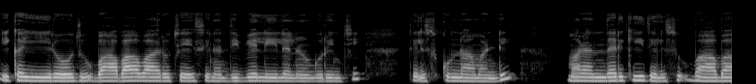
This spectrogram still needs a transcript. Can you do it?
ఇక ఈరోజు బాబావారు చేసిన దివ్య లీలలను గురించి తెలుసుకున్నామండి. మనందరికీ తెలుసు బాబా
